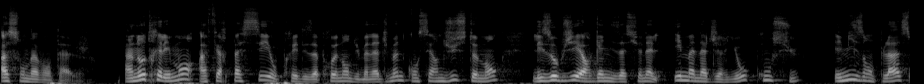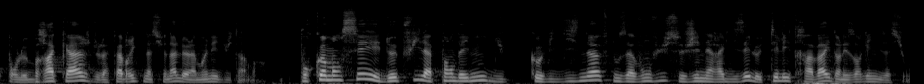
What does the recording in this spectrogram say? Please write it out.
à son avantage. Un autre élément à faire passer auprès des apprenants du management concerne justement les objets organisationnels et managériaux conçus et mis en place pour le braquage de la Fabrique nationale de la monnaie du timbre. Pour commencer, depuis la pandémie du Covid-19, nous avons vu se généraliser le télétravail dans les organisations.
